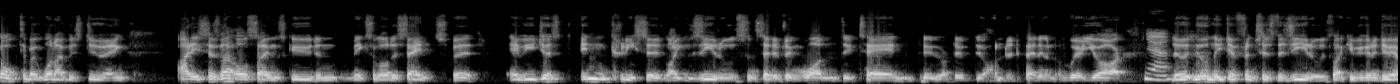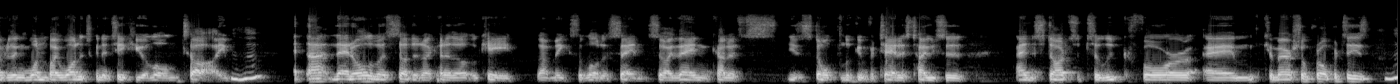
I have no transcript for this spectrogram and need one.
Talked about what I was doing, and he says that all sounds good and makes a lot of sense, but if you just increase it like zeros instead of doing one, do ten, do or do, do hundred, depending on, on, where you are. Yeah. The, the only difference is the zeros. Like if you're going to do everything one by one, it's going to take you a long time. Mm-hmm that, then all of a sudden I kind of thought, okay, that makes a lot of sense. So I then kind of you know, stopped looking for terraced houses and started to look for um, commercial properties. Mm-hmm.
